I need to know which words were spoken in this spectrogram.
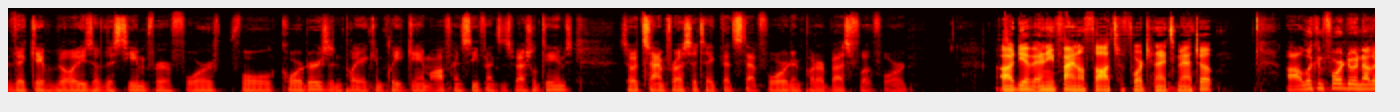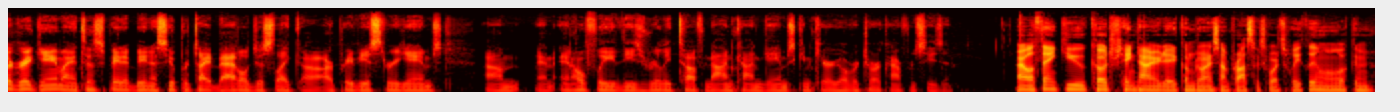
the capabilities of this team for four full quarters and play a complete game, offense, defense, and special teams. So it's time for us to take that step forward and put our best foot forward. Uh, do you have any final thoughts before tonight's matchup? Uh, looking forward to another great game. I anticipate it being a super tight battle, just like uh, our previous three games. Um, and, and hopefully these really tough non-con games can carry over to our conference season. All right. Well, thank you, Coach, for taking time your day to come join us on Prospect Sports Weekly, and we're looking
